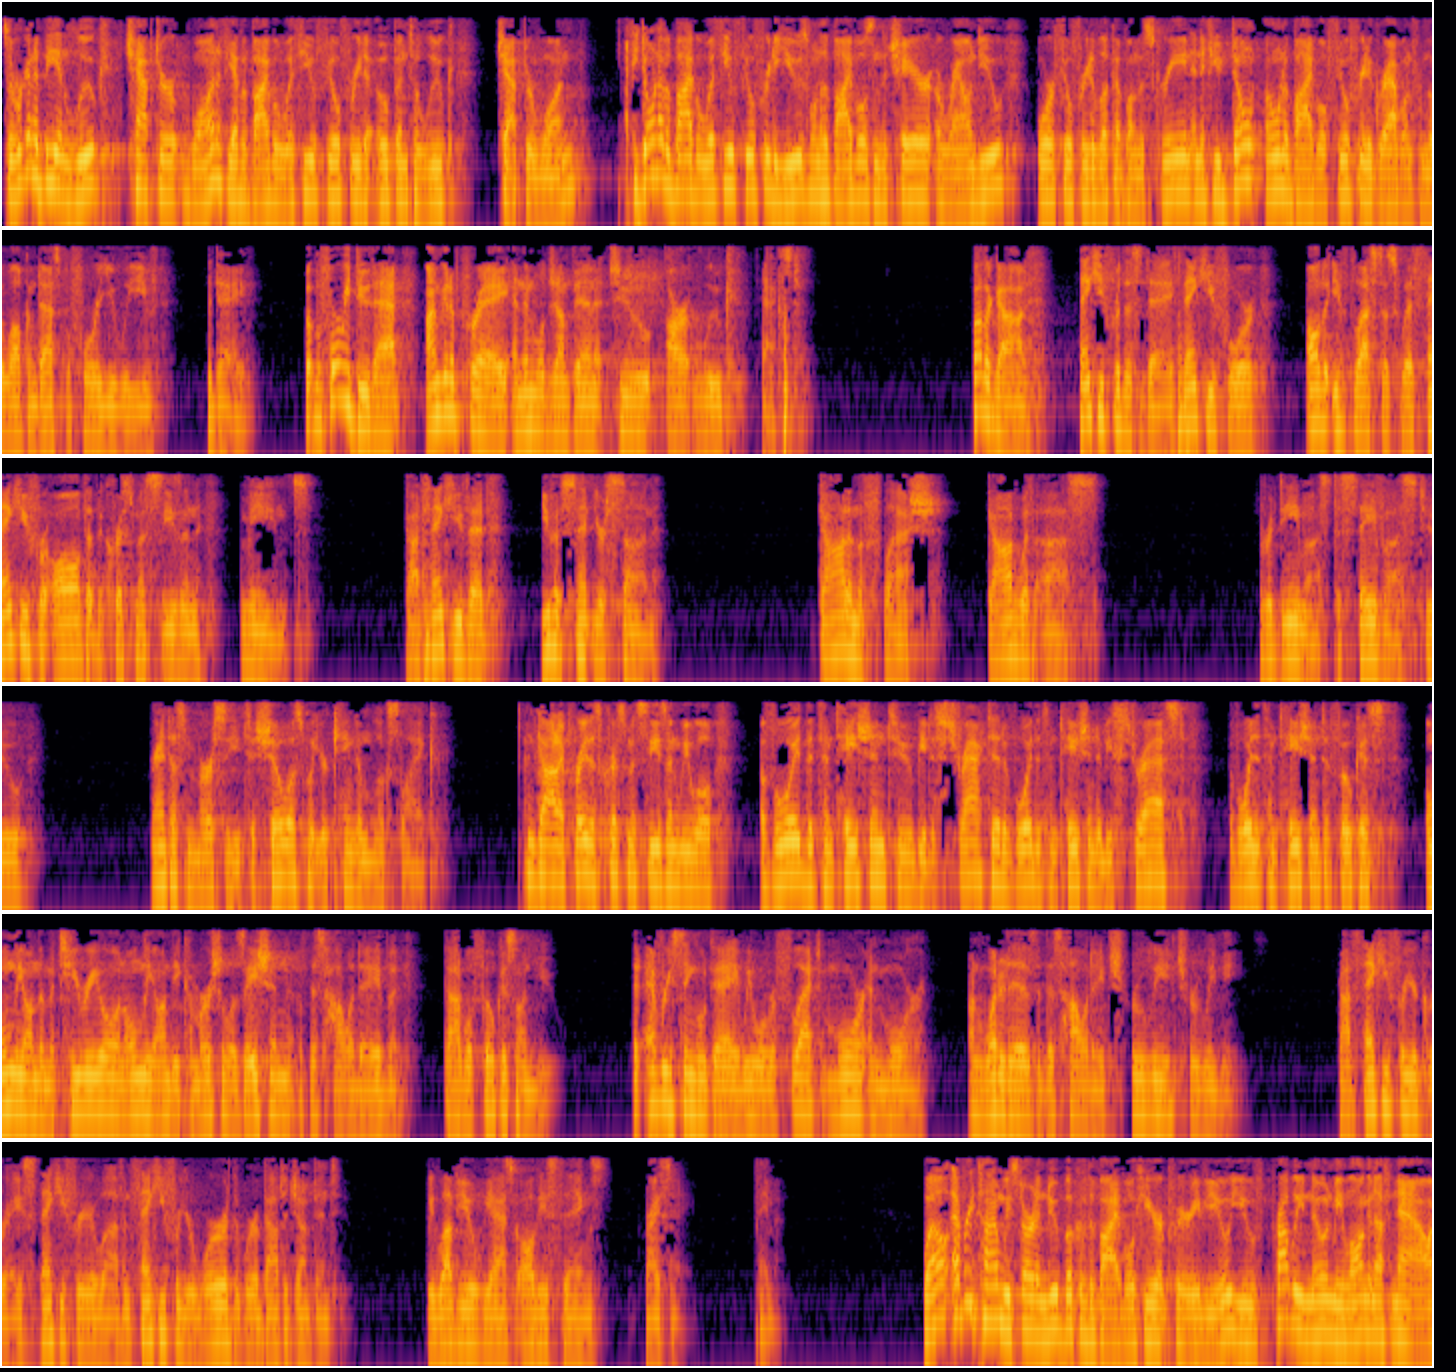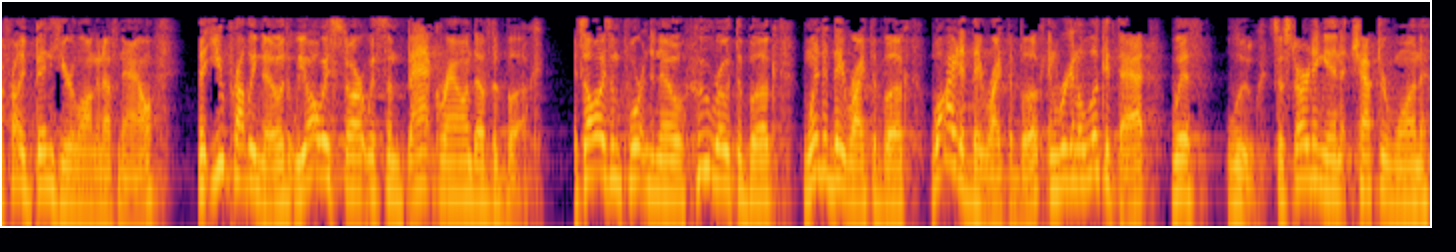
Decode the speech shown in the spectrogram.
So we're going to be in Luke chapter 1. If you have a Bible with you, feel free to open to Luke chapter 1. If you don't have a Bible with you, feel free to use one of the Bibles in the chair around you, or feel free to look up on the screen. And if you don't own a Bible, feel free to grab one from the welcome desk before you leave today. But before we do that, I'm going to pray, and then we'll jump in to our Luke text. Father God, thank you for this day. Thank you for all that you've blessed us with. Thank you for all that the Christmas season means. God, thank you that you have sent your Son God in the flesh, God with us, to redeem us, to save us, to grant us mercy, to show us what your kingdom looks like. And God, I pray this Christmas season we will avoid the temptation to be distracted, avoid the temptation to be stressed, avoid the temptation to focus only on the material and only on the commercialization of this holiday, but God will focus on you. That every single day we will reflect more and more on what it is that this holiday truly, truly means. God, thank you for your grace. Thank you for your love. And thank you for your word that we're about to jump into. We love you. We ask all these things in Christ's name. Amen. Well, every time we start a new book of the Bible here at Prairie View, you've probably known me long enough now, I've probably been here long enough now, that you probably know that we always start with some background of the book. It's always important to know who wrote the book, when did they write the book, why did they write the book, and we're going to look at that with Luke. So starting in chapter 1,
